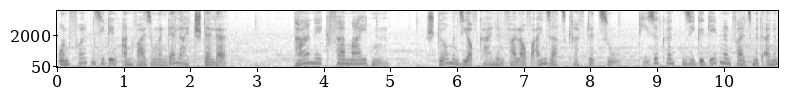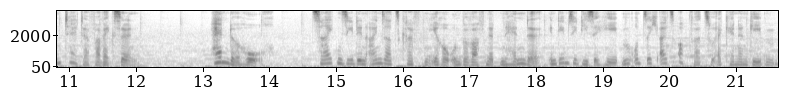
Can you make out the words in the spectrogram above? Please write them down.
und folgen Sie den Anweisungen der Leitstelle. Panik vermeiden. Stürmen Sie auf keinen Fall auf Einsatzkräfte zu. Diese könnten Sie gegebenenfalls mit einem Täter verwechseln. Hände hoch. Zeigen Sie den Einsatzkräften Ihre unbewaffneten Hände, indem Sie diese heben und sich als Opfer zu erkennen geben.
